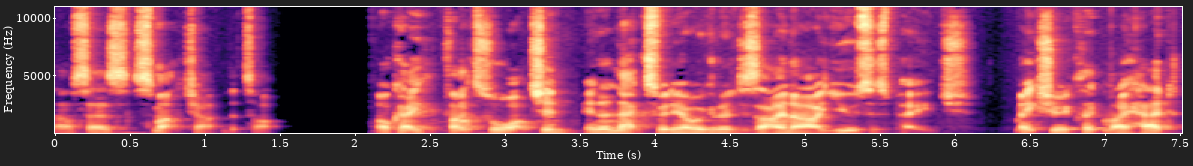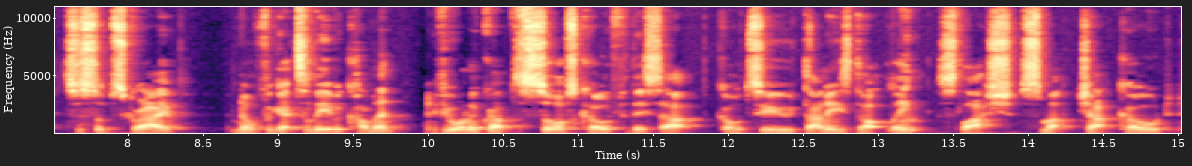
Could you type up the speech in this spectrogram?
now says Smack Chat at the top. Okay, thanks for watching. In the next video, we're going to design our users page. Make sure you click my head to subscribe. And don't forget to leave a comment. If you want to grab the source code for this app, go to dannys.link slash smackchatcode.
